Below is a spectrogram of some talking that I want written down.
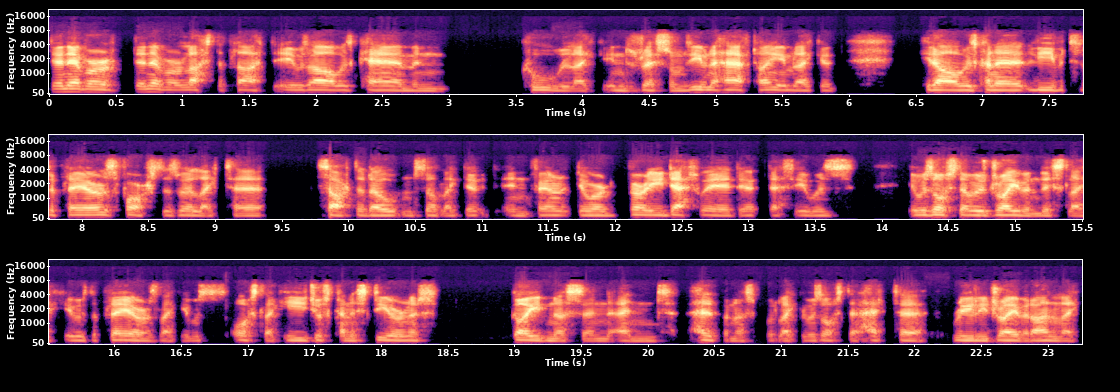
they never, they never lost the plot. It was always calm and cool, like in the dressing rooms. Even at half time, like it, he'd always kind of leave it to the players first as well, like to sort it out and stuff like that. In fairness, they were very that way. That, that it was, it was us that was driving this. Like it was the players. Like it was us. Like he just kind of steering it guiding us and and helping us, but like it was us that had to really drive it on. Like,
